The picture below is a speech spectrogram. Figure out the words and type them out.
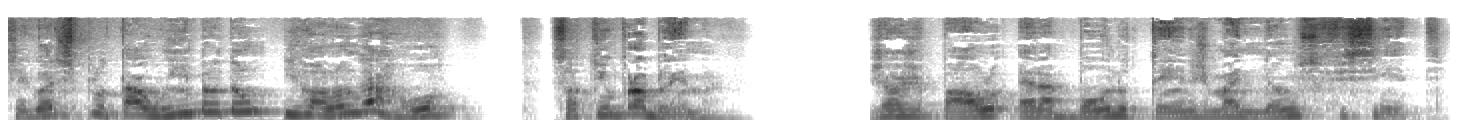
chegou a disputar Wimbledon e Roland Garros. Só tinha um problema. Jorge Paulo era bom no tênis, mas não o suficiente.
